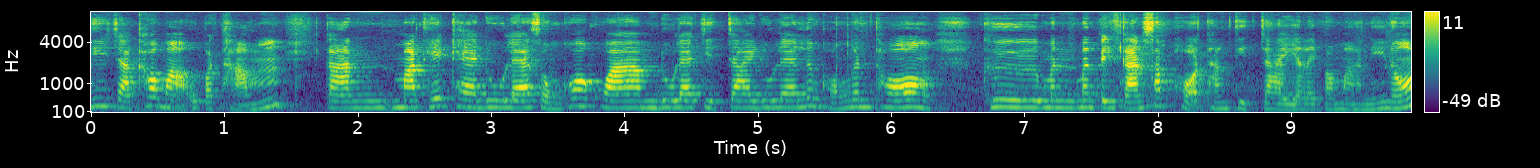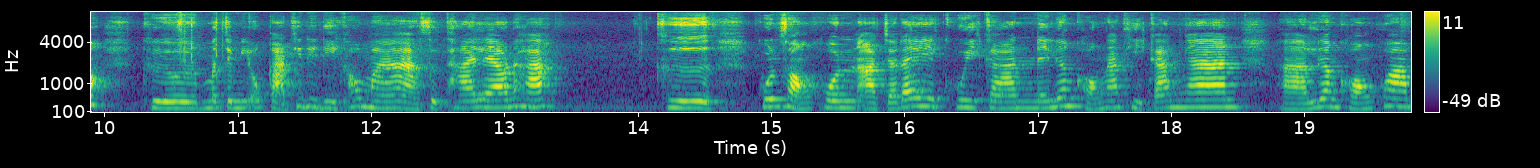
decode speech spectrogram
ที่จะเข้ามาอุปถัมภ์การมาเทคแคร์ดูแลส่งข้อความดูแลจิตใจดูแลเรื่องของเงินทอง คือมันมันเป็นการซัพพอร์ตทางจิตใจอะไรประมาณนี้เนาะคือมันจะมีโอกาสที่ดีๆ เข้ามาสุดท้ายแล้วนะคะ คือคุณสองคนอาจจะได้คุยกันในเรื่องของหน้าที่การงานเรื่องของความ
